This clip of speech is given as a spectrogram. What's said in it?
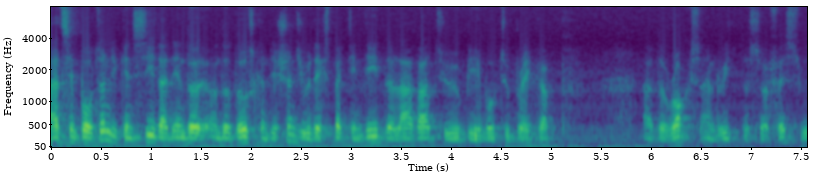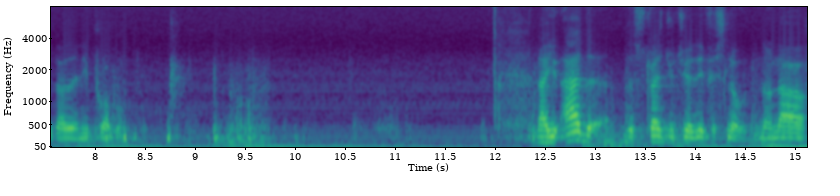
That's important. You can see that in the, under those conditions, you would expect indeed the lava to be able to break up uh, the rocks and reach the surface without any problem. Now you add the stress due to the edifice load. Now, now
